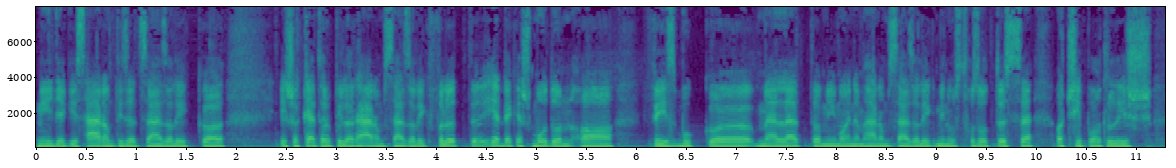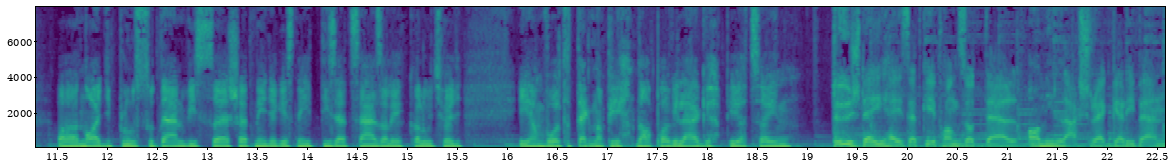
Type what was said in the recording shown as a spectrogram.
4,3 százalékkal, és a Caterpillar 3 százalék fölött. Érdekes módon a Facebook mellett, ami majdnem 3 százalék mínuszt hozott össze, a Chipotle is a nagy plusz után visszaesett 4,4 százalékkal, úgyhogy ilyen volt a tegnapi nap a világ piacain. Tősdei helyzetkép hangzott el a Millás reggeliben.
